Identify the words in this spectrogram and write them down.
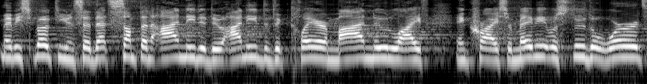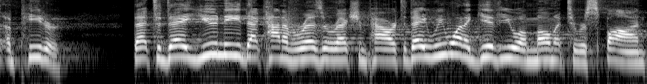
maybe spoke to you and said, that's something I need to do. I need to declare my new life in Christ. Or maybe it was through the words of Peter that today you need that kind of resurrection power. Today we want to give you a moment to respond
